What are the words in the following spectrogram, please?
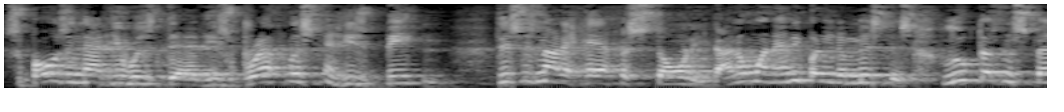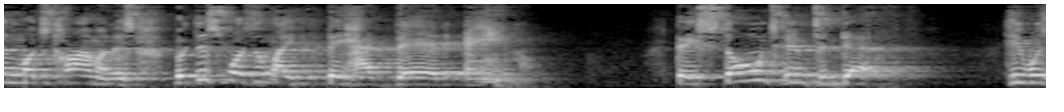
Supposing that he was dead, he's breathless and he's beaten. This is not a half a stoning. I don't want anybody to miss this. Luke doesn't spend much time on this, but this wasn't like they had bad aim. They stoned him to death. He was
